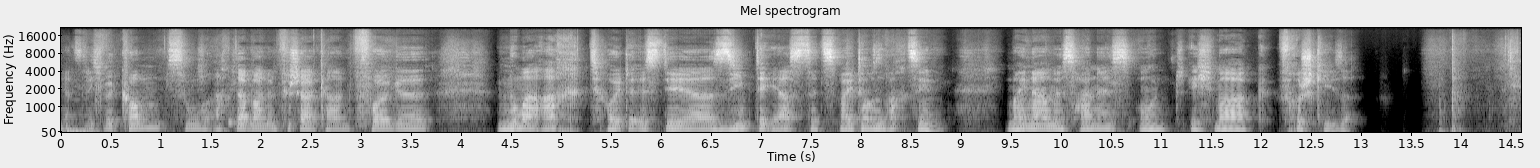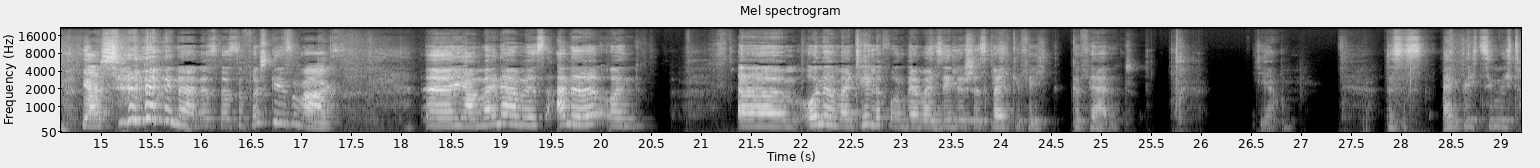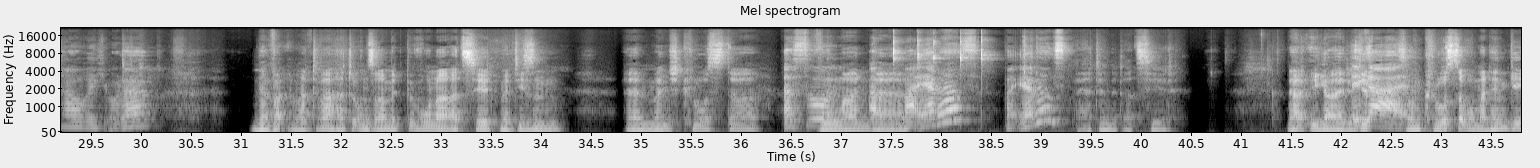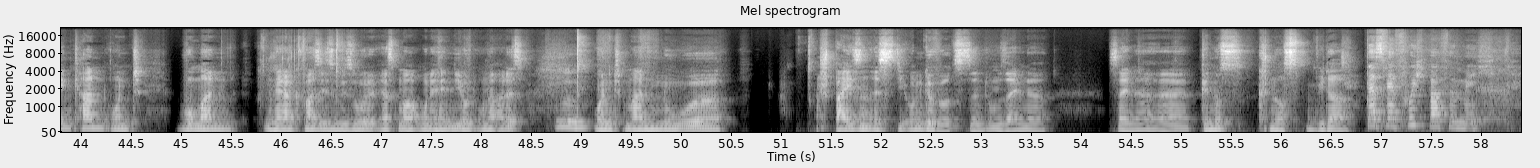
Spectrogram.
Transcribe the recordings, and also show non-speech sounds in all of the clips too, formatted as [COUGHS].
Herzlich willkommen zu Achterbahn im Fischerkahn Folge Nummer 8. Heute ist der 7.1.2018. Mein Name ist Hannes und ich mag Frischkäse. Ja, [LAUGHS] schön, Hannes, dass du Frischkäse magst. Äh, ja, mein Name ist Anne und ähm, ohne mein Telefon wäre mein seelisches Gleichgewicht gefährdet. Ja, das ist eigentlich ziemlich traurig, oder? Na, wa- was war, hatte unser Mitbewohner erzählt mit diesem äh, Mönchkloster? Ach so, Wo man, äh, war er das? War er das? Wer hat denn das erzählt? Na, egal. Es gibt Egal. so ein Kloster, wo man hingehen kann und wo man, naja, quasi sowieso erstmal ohne Handy und ohne alles Hm. und man nur Speisen isst, die ungewürzt sind, um seine, seine äh, Genussknospen wieder. Das wäre furchtbar für mich.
